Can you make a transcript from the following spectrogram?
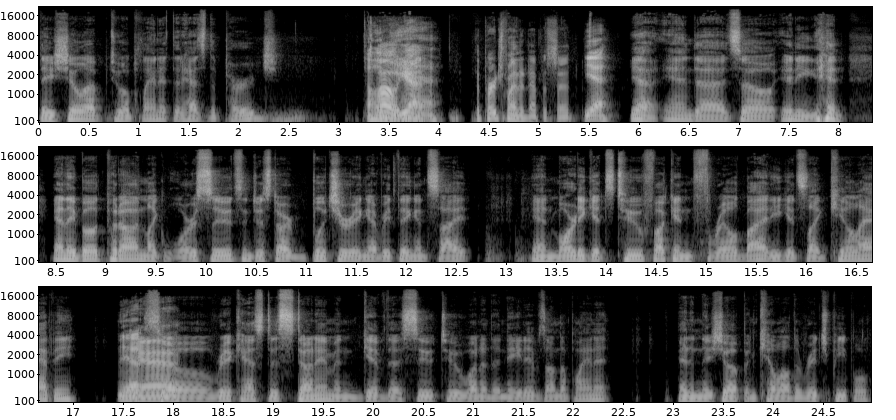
they show up to a planet that has the purge. Oh, yeah. the purge planet episode yeah. Yeah, and uh, so and he and, and they both put on like war suits and just start butchering everything in sight. And Morty gets too fucking thrilled by it. He gets like kill happy. Yeah. Yeah. So Rick has to stun him and give the suit to one of the natives on the planet. And then they show up and kill all the rich people.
